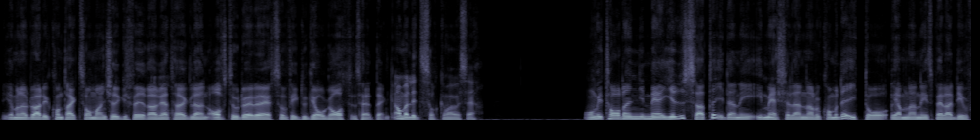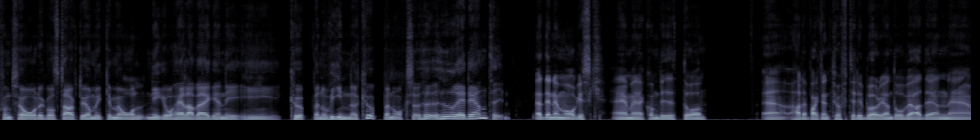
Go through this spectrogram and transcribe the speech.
jag menar du hade ju kontrakt sommaren 2024, rätt hög lön. Avstod du det så fick du gå gratis helt enkelt? Ja men lite så kan man väl säga. Om vi tar den mer ljusa tiden i, i Mechelen när du kommer dit och jag menar ni spelar division 2 och det går starkt och gör mycket mål. Ni går hela vägen i, i kuppen och vinner kuppen också. Hur, hur är den tiden? Ja, den är magisk. Eh, men jag kom dit och eh, hade faktiskt en tuff tid i början då vi hade en eh,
